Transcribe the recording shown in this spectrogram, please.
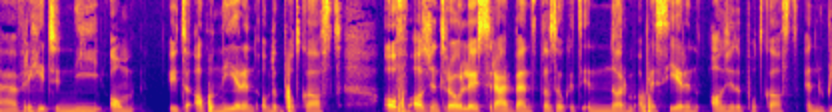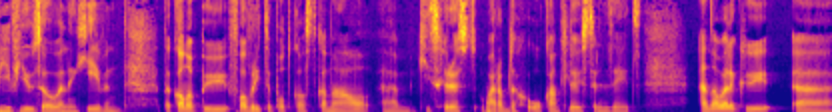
Uh, vergeet u niet om u te abonneren op de podcast. Of als je een trouwe luisteraar bent, dan zou ik het enorm appreciëren als je de podcast een review zou willen geven. Dat kan op uw favoriete podcastkanaal. Um, kies gerust waarop dat je ook aan het luisteren bent. En dan wil ik u uh,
